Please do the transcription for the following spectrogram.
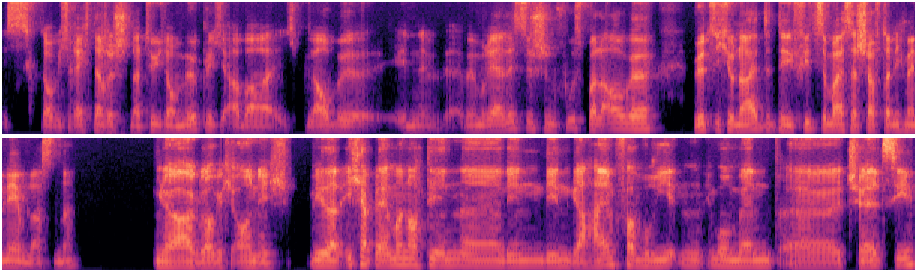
ist, glaube ich, rechnerisch natürlich noch möglich, aber ich glaube, in, im realistischen Fußballauge wird sich United die Vizemeisterschaft da nicht mehr nehmen lassen, ne? Ja, glaube ich auch nicht. Wie gesagt, ich habe ja immer noch den, äh, den, den Geheimfavoriten im Moment, äh, Chelsea.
